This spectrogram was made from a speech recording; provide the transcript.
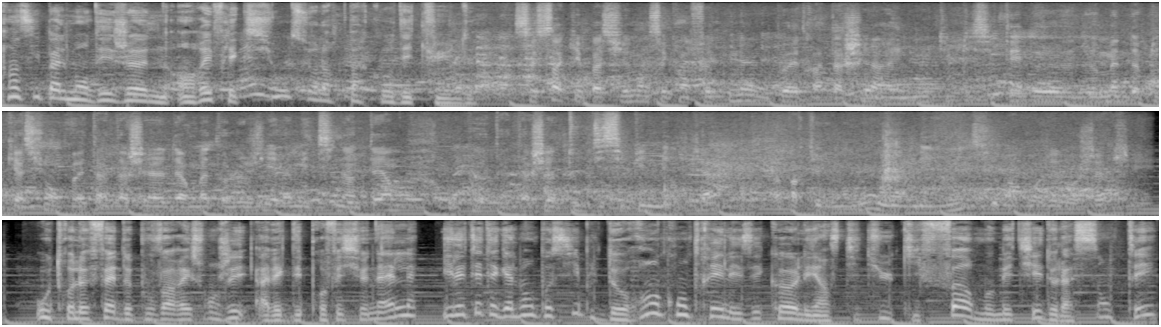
principalement des jeunes en réflexion sur leur parcours d'études. C'est ça qui est passionnant, c'est qu'en fait, nous, on peut être attaché à une multiplicité de, domaines d'application. On peut être attaché à la dermatologie, à la médecine interne, on peut être attaché à toute discipline médicale, à partir du moment où on est mis sur un projet de recherche. Outre le fait de pouvoir échanger avec des professionnels, il était également possible de rencontrer les écoles et instituts qui forment au métier de la santé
